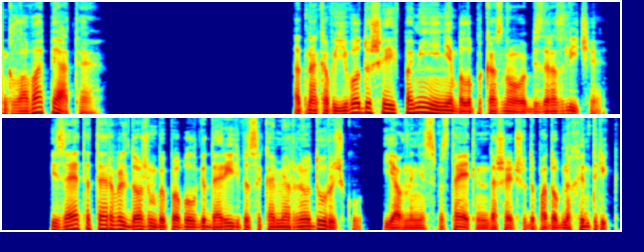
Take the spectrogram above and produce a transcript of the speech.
Глава пятая. Однако в его душе и в помине не было показного безразличия. И за это Терваль должен бы поблагодарить высокомерную дурочку, явно не самостоятельно дошедшую до подобных интриг.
